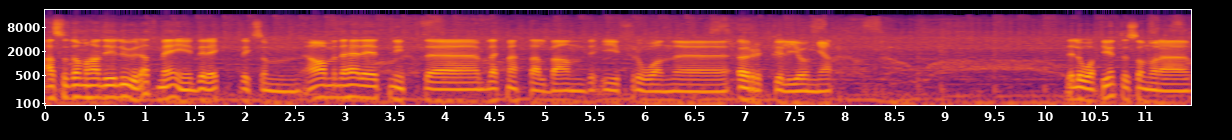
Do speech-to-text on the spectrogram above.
Alltså de hade ju lurat mig direkt liksom. Ja, men det här är ett nytt eh, black metal-band ifrån eh, Örkelljunga. Det låter ju inte som några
